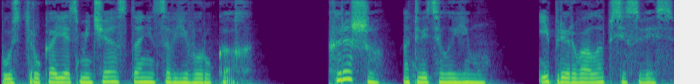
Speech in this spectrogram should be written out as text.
«Пусть рукоять меча останется в его руках». «Хорошо», — ответила ему и прервала пси-связь.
